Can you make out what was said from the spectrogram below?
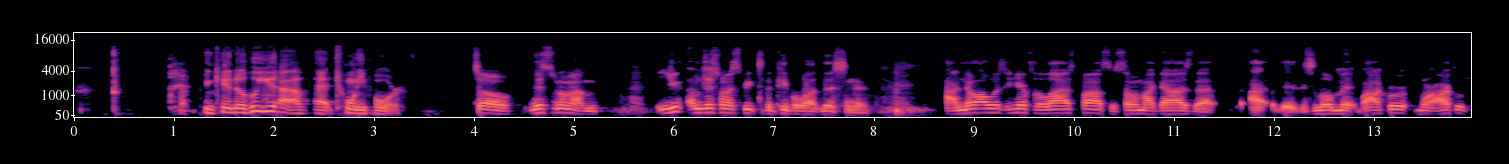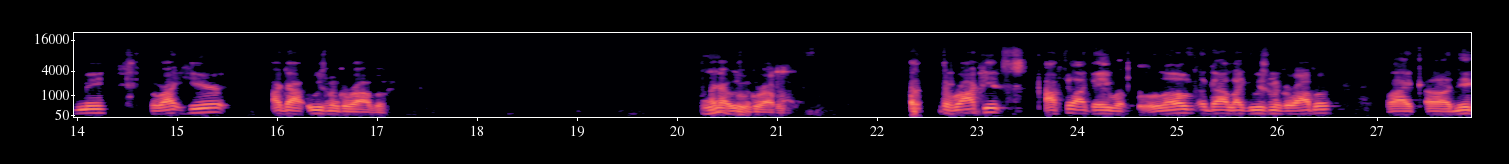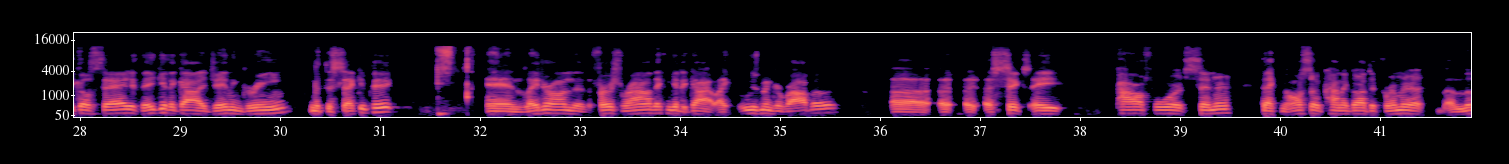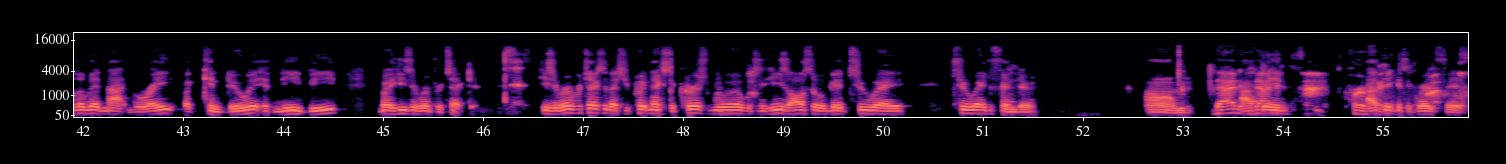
And Kendall, who you have at 24? So this is what I'm. You, I'm just want to speak to the people who are listening. I know I wasn't here for the last pod, so some of my guys that I, it's a little bit awkward, more awkward for me. But right here, I got Usman Garuba. I got Usman Garuba. The Rockets, I feel like they would love a guy like Usman Garuba. Like uh, Nico said, if they get a guy Jalen Green with the second pick, and later on the first round, they can get a guy like Usman Garuba, uh, a, a six eight power forward center that can also kind of guard the perimeter a little bit, not great, but can do it if need be. But he's a rim protector. He's a rim protector that you put next to Chris Wood, which he's also a good two way two way defender. Um, that I that think- is perfect. I think it's a great fit.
